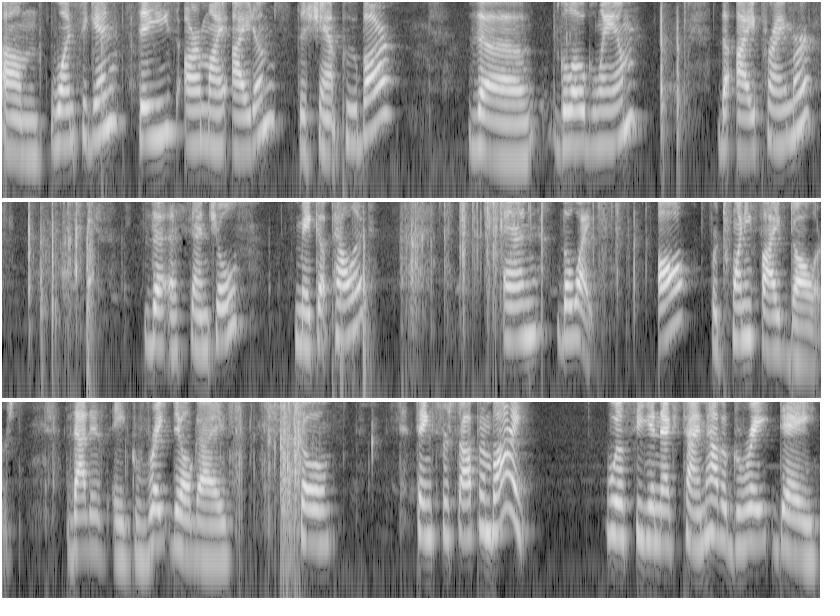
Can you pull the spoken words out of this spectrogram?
um, once again, these are my items. The shampoo bar, the Glow Glam, the eye primer, the Essentials makeup palette, and the wipes all for $25. That is a great deal, guys. So thanks for stopping by. We'll see you next time. Have a great day.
